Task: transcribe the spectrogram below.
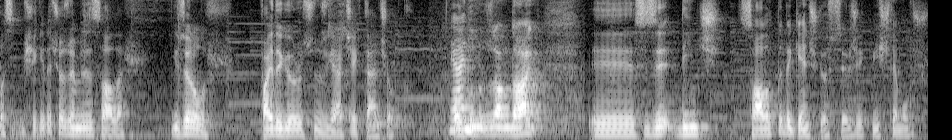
basit bir şekilde çözmemizi sağlar. Güzel olur. Fayda görürsünüz gerçekten çok. Yani- Olduğunuzdan daha e, sizi dinç, sağlıklı ve genç gösterecek bir işlem olur.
